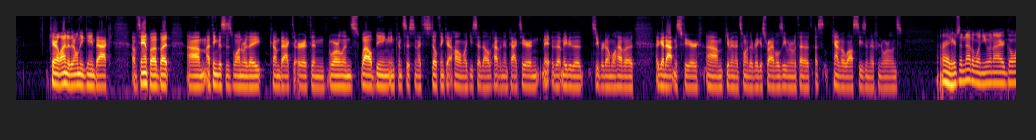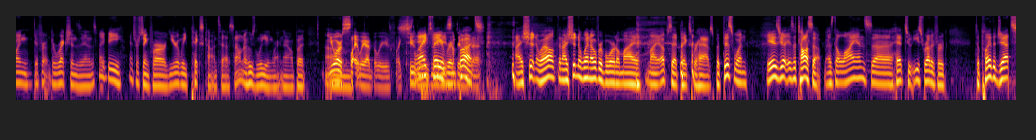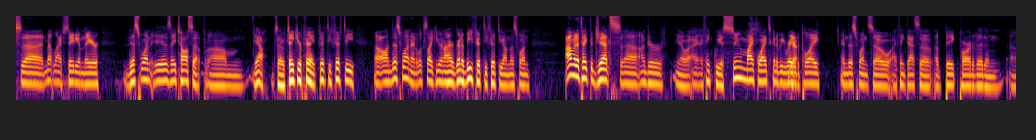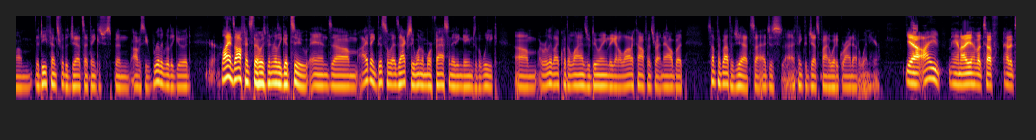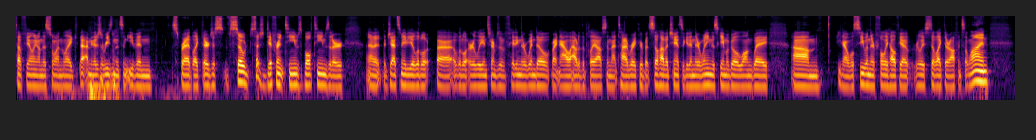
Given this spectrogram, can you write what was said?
Carolina, they're only a game back of Tampa. But um, I think this is one where they come back to earth in New Orleans while being inconsistent. I still think at home, like you said, they'll have an impact here, and may, that maybe the Superdome will have a, a good atmosphere, um, given it's one of their biggest rivals, even with a, a kind of a lost season there for New Orleans. All right, here's another one. You and I are going different directions in. This might be interesting for our yearly picks contest. I don't know who's leading right now, but um, you are um, slightly, I believe, like two slight games, favorite, but like I shouldn't. Well, then I shouldn't have went overboard on my my upset picks, perhaps. But this one is is a toss up as the Lions uh, head to East Rutherford to play the Jets uh, at MetLife Stadium. There, this one is a toss up. Um, yeah, so take your pick, 50-50 uh, on this one, and it looks like you and I are going to be 50-50 on this one. I'm going to take the Jets uh, under. You know, I, I, think we assume Mike White's going to be ready yeah. to play in this one. So I think that's a, a big part of it. And um, the defense for the Jets, I think, has just been obviously really, really good. Yeah. Lions offense, though, has been really good too. And um, I think this is actually one of the more fascinating games of the week. Um, I really like what the Lions are doing. They got a lot of confidence right now, but something about the Jets, I, I just I think the Jets find a way to grind out a win here. Yeah, I man, I have a tough had a tough feeling on this one. Like, I mean, there's a reason it's an even spread. Like they're just so such different teams. Both teams that are uh, the Jets maybe a little uh, a little early in terms of hitting their window right now out of the playoffs and that tiebreaker, but still have a chance to get in there. Winning this game will go a long way. Um, you know, we'll see when they're fully healthy. I really still like their offensive line.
